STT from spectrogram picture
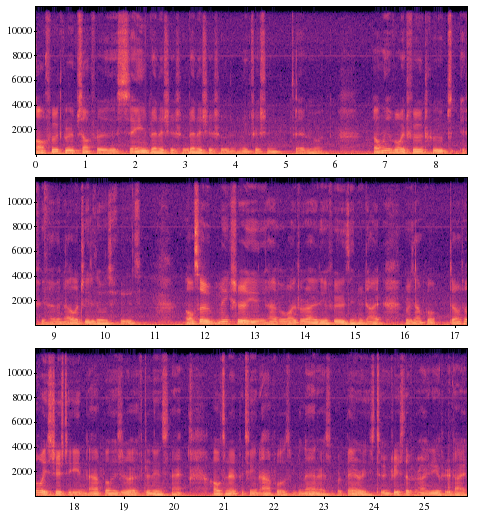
all food groups offer the same beneficial, nutrition to everyone. Only avoid food groups if you have an allergy to those foods. Also, make sure you have a wide variety of foods in your diet. For example, don't always choose to eat an apple as your afternoon snack. Alternate between apples, bananas, or berries to increase the variety of your diet.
